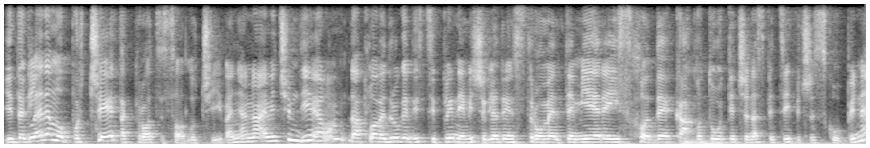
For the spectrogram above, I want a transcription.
je da gledamo početak procesa odlučivanja najvećim dijelom. Dakle, ove druge discipline više gledaju instrumente, mjere, ishode, kako to utječe na specifične skupine.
